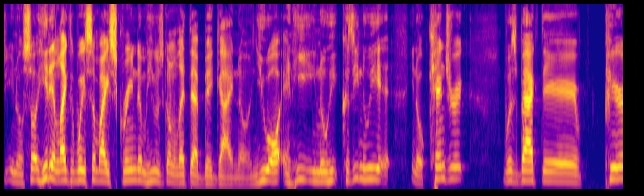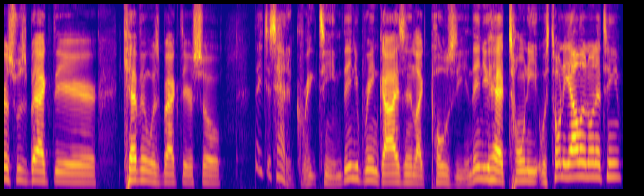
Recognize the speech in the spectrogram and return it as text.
you know, so he didn't like the way somebody screened him. He was going to let that big guy know. And you all and he you knew he because he knew he had, you know Kendrick was back there, Pierce was back there, Kevin was back there. So they just had a great team. Then you bring guys in like Posey, and then you had Tony. Was Tony Allen on that team?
